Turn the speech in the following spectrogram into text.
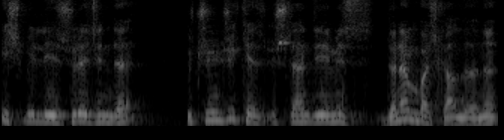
işbirliği sürecinde üçüncü kez üstlendiğimiz dönem başkanlığını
